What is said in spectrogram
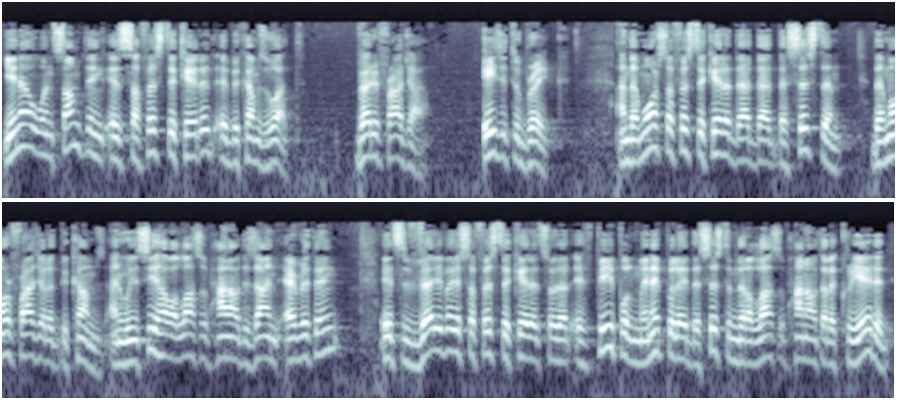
You know, when something is sophisticated, it becomes what? Very fragile, easy to break. And the more sophisticated that, that the system the more fragile it becomes. And we see how Allah subhanahu wa ta'ala designed everything. It's very, very sophisticated so that if people manipulate the system that Allah subhanahu wa ta'ala created,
